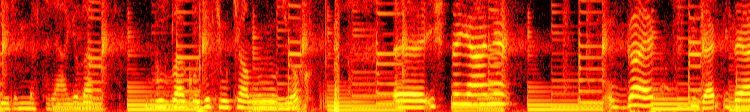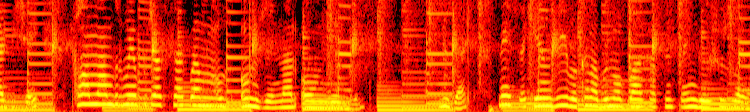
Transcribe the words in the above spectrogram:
diyelim mesela ya da buzluğa koyacak imkanınız yok. Ee, işte yani gayet güzel, ideal bir şey. Puanlandırma yapacaksak ben bunu 10 üzerinden 10 veririm. Güzel. Neyse kendinize iyi bakın. Abone olup like atmayı unutmayın. Görüşürüz. Bay.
